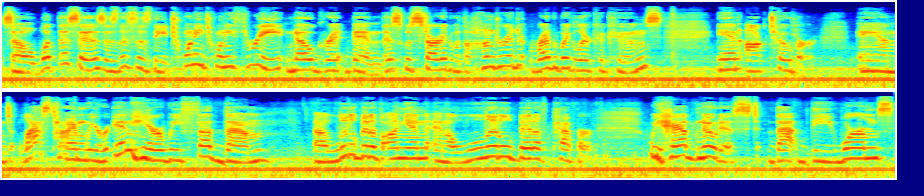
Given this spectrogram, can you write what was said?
So what this is, is this is the 2023 No Grit Bin. This was started with 100 red wiggler cocoons in October. And last time we were in here, we fed them a little bit of onion and a little bit of pepper we had noticed that the worms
